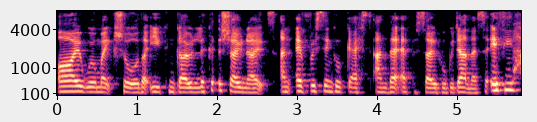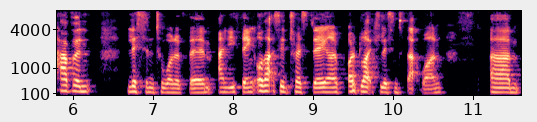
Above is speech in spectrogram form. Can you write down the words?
I will make sure that you can go and look at the show notes and every single guest and their episode will be down there. So if you haven't listened to one of them and you think, oh, that's interesting, I, would like to listen to that one, um,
